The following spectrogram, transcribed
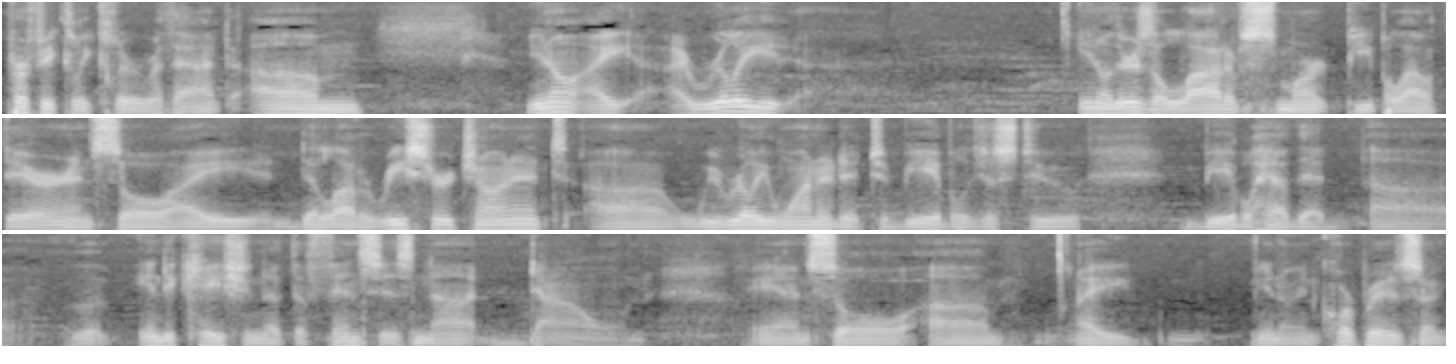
perfectly clear with that. Um, you know, I I really, you know, there's a lot of smart people out there, and so I did a lot of research on it. Uh, we really wanted it to be able just to be able to have that uh, indication that the fence is not down. And so um, I, you know, incorporated a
